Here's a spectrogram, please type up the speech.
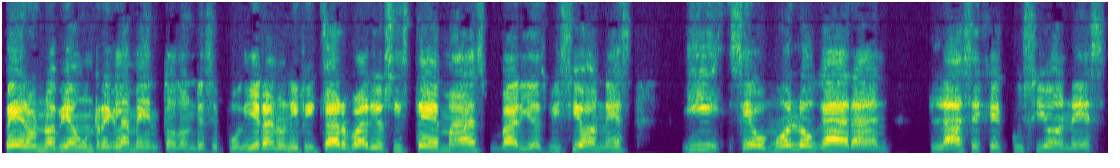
pero no había un reglamento donde se pudieran unificar varios sistemas, varias visiones y se homologaran las ejecuciones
